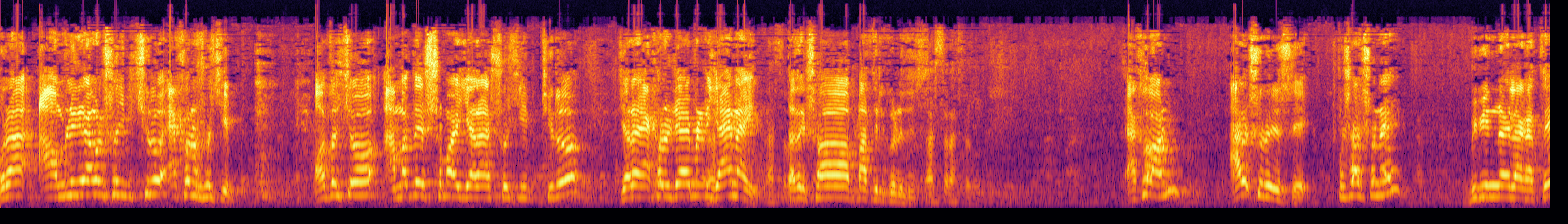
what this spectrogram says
ওরা আওয়ামী লীগের আমার সচিব ছিল এখনও সচিব। অথচ আমাদের সময় যারা সচিব ছিল যারা এখন রিটায়ারমেন্টে যায় নাই তাদের সব বাতিল করে দিচ্ছে এখন আরও শুরু হয়েছে। প্রশাসনে বিভিন্ন এলাকাতে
